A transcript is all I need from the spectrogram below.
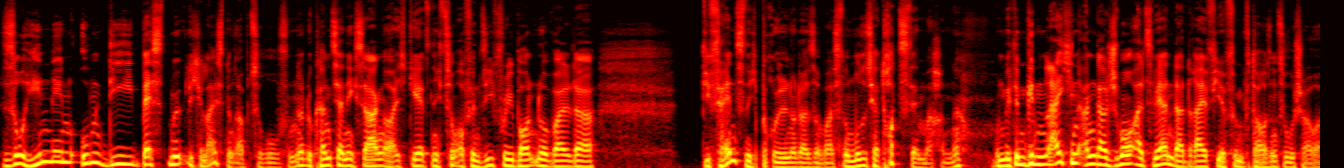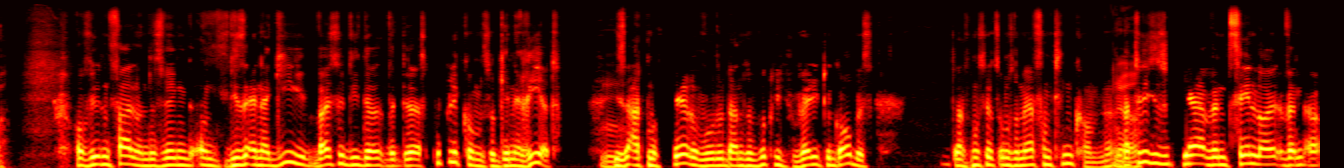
so hinnehmen, um die bestmögliche Leistung abzurufen. Ne? Du kannst ja nicht sagen, oh, ich gehe jetzt nicht zum Offensiv-Rebound, nur weil da die Fans nicht brüllen oder sowas. Man muss es ja trotzdem machen. Ne? Und mit dem gleichen Engagement, als wären da 3.000, 4.000, 5.000 Zuschauer. Auf jeden Fall. Und deswegen, und diese Energie, weißt du, die das Publikum so generiert, hm. diese Atmosphäre, wo du dann so wirklich ready to go bist, das muss jetzt umso mehr vom Team kommen. Ne? Ja. Natürlich ist es schwer, wenn zehn Leute, wenn äh,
